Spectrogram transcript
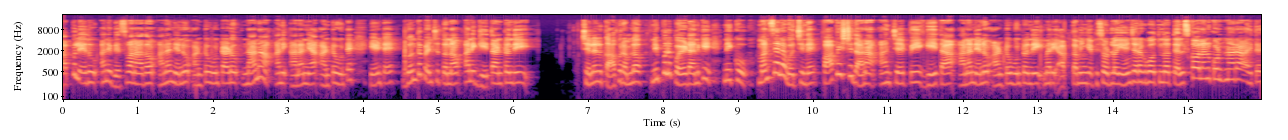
తప్పు లేదు అని విశ్వనాథం అనన్యను అంటూ ఉంటాడు. నానా అని అనన్య అంటూ ఉంటే ఏంటే గొంతు పెంచుతున్నావు అని గీత అంటుంది. చెల్లెలు కాపురంలో నిప్పులు పోయడానికి నీకు మనసేలా వచ్చిందే? పాపిష్టిదానా? అని చెప్పి గీత అనన్యను అంటూ ఉంటుంది. మరి అప్కమింగ్ ఎపిసోడ్లో ఏం జరగబోతుందో తెలుసుకోవాలనుకుంటున్నారా? అయితే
